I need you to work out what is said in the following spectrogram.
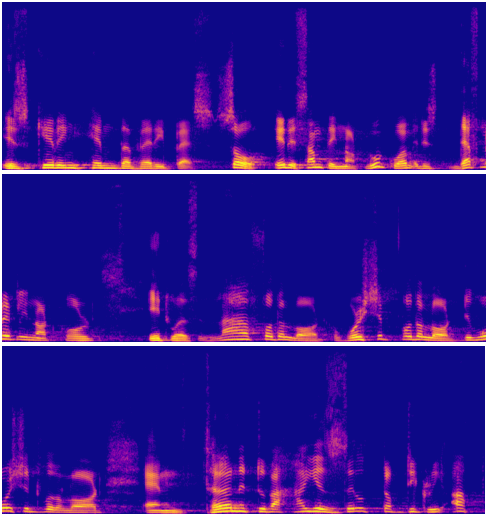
is giving him the very best. So it is something not lukewarm, it is definitely not cold, it was love for the Lord, worship for the Lord, devotion for the Lord, and turn it to the highest zilt of degree up.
